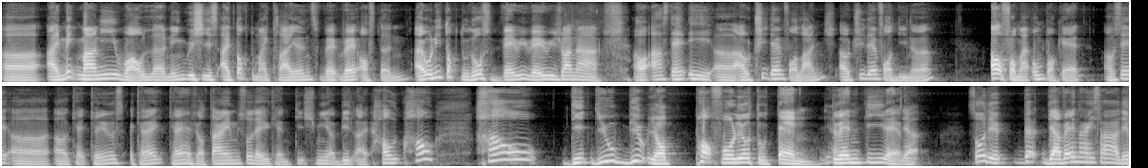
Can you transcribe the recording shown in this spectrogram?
Uh, I make money while learning, which is I talk to my clients very, very often. I only talk to those very, very rich one. Ah. I'll ask them, hey, uh, I'll treat them for lunch, I'll treat them for dinner, out from my own pocket. I'll say, uh, uh can, can you can I can I have your time so that you can teach me a bit like how how how did you build your portfolio to 10, 20 eh? Yeah. So they they, they are very nice lah. They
